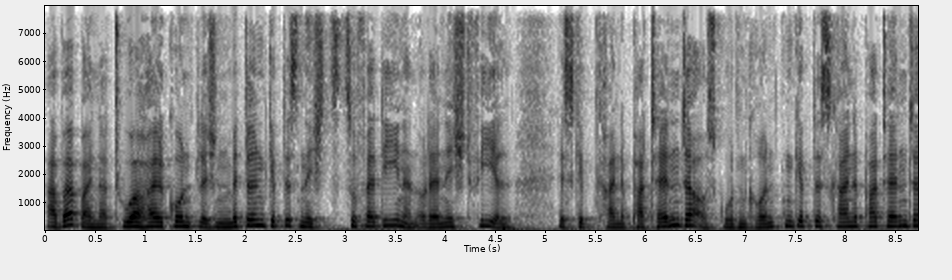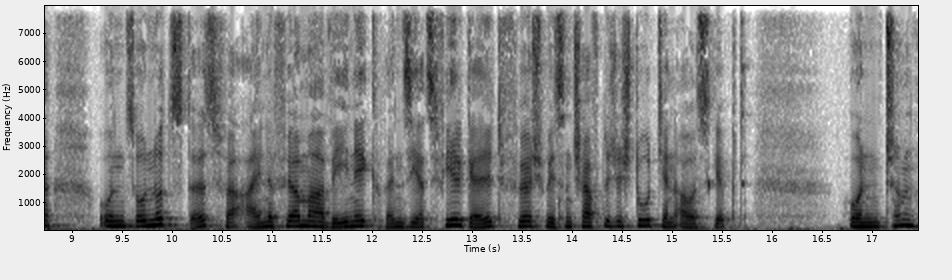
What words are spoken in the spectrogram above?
Aber bei naturheilkundlichen Mitteln gibt es nichts zu verdienen oder nicht viel. Es gibt keine Patente, aus guten Gründen gibt es keine Patente und so nutzt es für eine Firma wenig, wenn sie jetzt viel Geld für wissenschaftliche Studien ausgibt. Und ähm,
